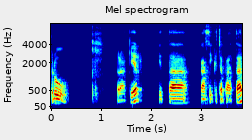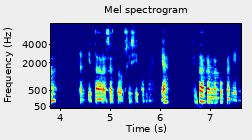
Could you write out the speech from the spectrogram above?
true. Terakhir, kita kasih kecepatan dan kita reset posisi pemain ya. Kita akan lakukan ini.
